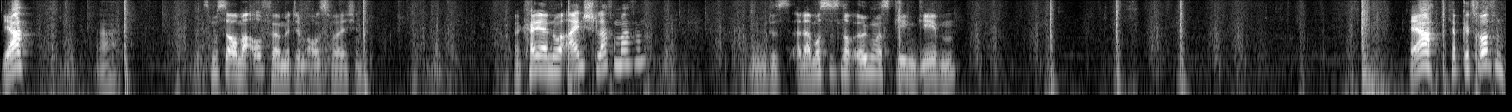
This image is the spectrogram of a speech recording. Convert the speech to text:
Ja? Ja. Jetzt musst du auch mal aufhören mit dem Ausweichen. Man kann ja nur einen Schlag machen. Uh, das, da muss es noch irgendwas gegen geben. Ja, ich habe getroffen.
